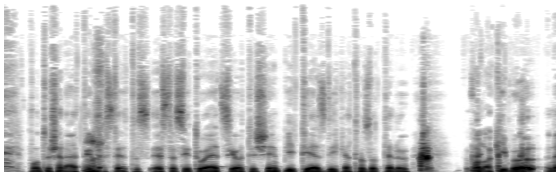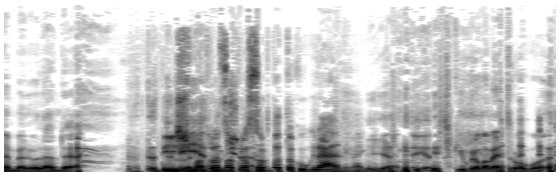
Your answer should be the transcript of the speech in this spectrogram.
pontosan átérezte ezt, ezt a szituációt, és ilyen PTSD-ket hozott elő valakiből, nem belőlem, de ti is matracokra szoktatok ugrálni, meg igen, igen. És kiugrom a metróból.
